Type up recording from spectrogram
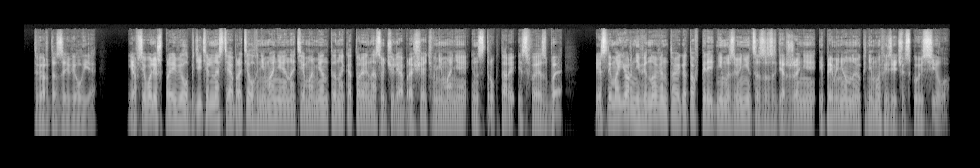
— твердо заявил я. Я всего лишь проявил бдительность и обратил внимание на те моменты, на которые нас учили обращать внимание инструкторы из ФСБ. Если майор не виновен, то я готов перед ним извиниться за задержание и примененную к нему физическую силу.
